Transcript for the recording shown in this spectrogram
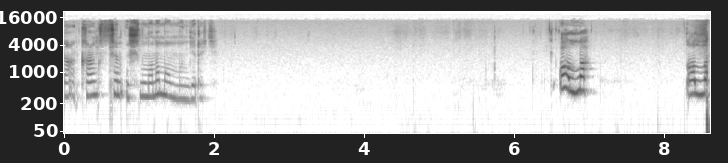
Ya kanka sen ışınlanamaman gerek. Allah. Allah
